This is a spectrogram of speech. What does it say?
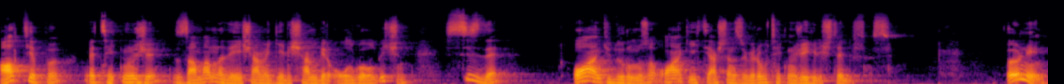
Altyapı ve teknoloji zamanla değişen ve gelişen bir olgu olduğu için siz de o anki durumunuza, o anki ihtiyaçlarınıza göre bu teknolojiyi geliştirebilirsiniz. Örneğin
